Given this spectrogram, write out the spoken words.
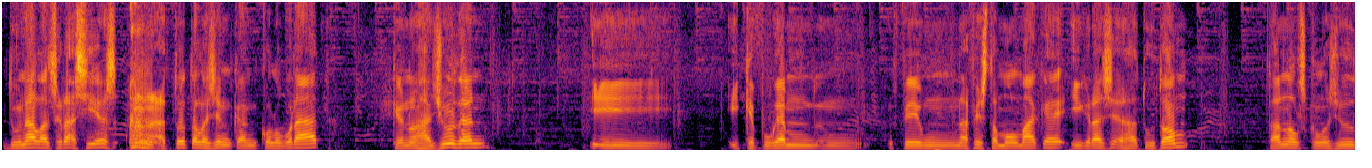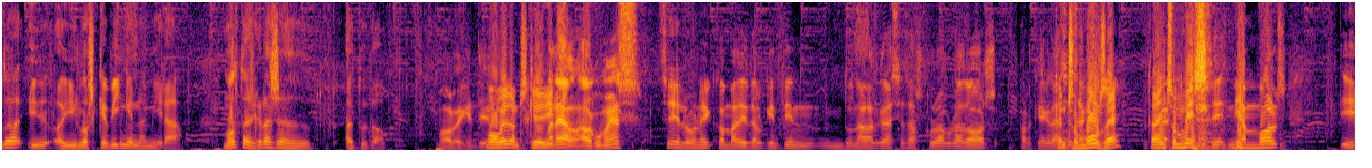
Donar les gràcies a tota la gent que han col·laborat, que nos ajuden i, i que puguem mm, fer una festa molt maca i gràcies a tothom, tant els que l'ajuda i, i els que vinguin a mirar. Moltes gràcies a, a tothom. Molt bé, Quintín. Molt bé, doncs, que- Manel, alguna més? Sí, l'únic, com ha dit el Quintín, donar les gràcies als col·laboradors, perquè Que gràcies en són a molts, eh? Cada any són més. Sí, n'hi ha molts, i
